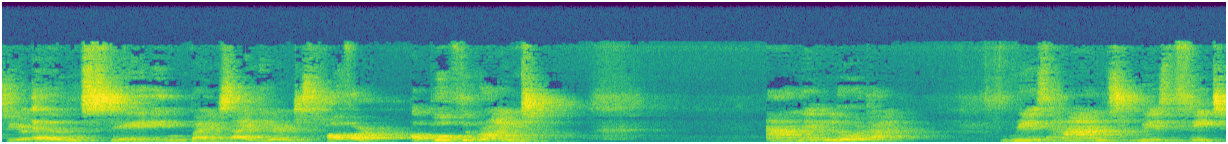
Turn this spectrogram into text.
So your elbows stay in by your side here and just hover above the ground and then lower down. Raise the hands, raise the feet,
